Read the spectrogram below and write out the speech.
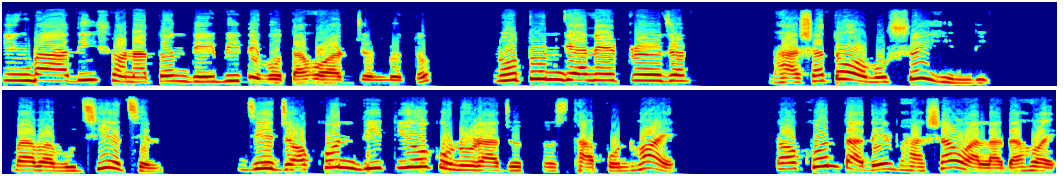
কিংবা আদি সনাতন দেবী দেবতা হওয়ার জন্য তো নতুন জ্ঞানের প্রয়োজন। ভাষা তো অবশ্যই হিন্দি। বাবা বুঝিয়েছেন যে যখন দ্বিতীয় কোনো রাজত্ব স্থাপন হয়, তখন তাদের ভাষাও আলাদা হয়।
